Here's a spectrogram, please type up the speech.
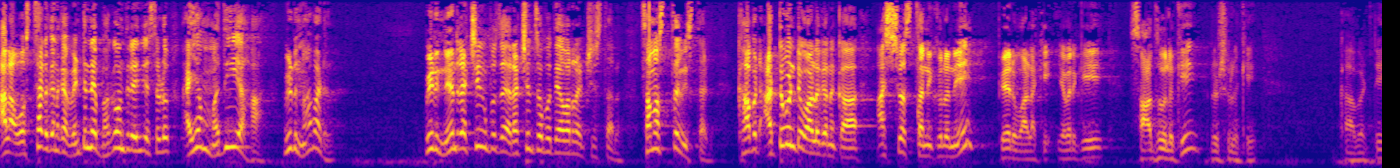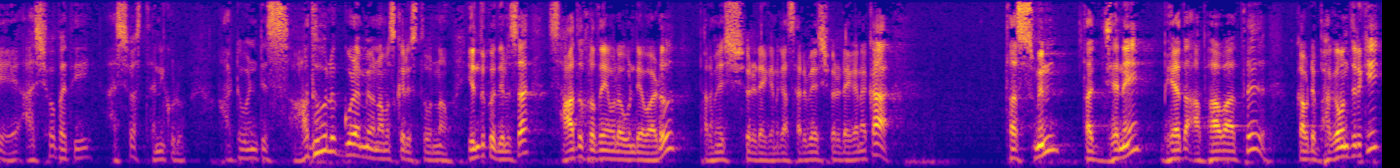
అలా వస్తాడు కనుక వెంటనే భగవంతుడు ఏం చేస్తాడు? అయం మదీయహ. వీడు నావాడు. వీడు నేను రక్షించకపోతే రక్షించకపోతే ఎవరు రక్షిస్తారు? సమస్తం ఇస్తాడు. కాబట్టి అటువంటి వాళ్ళు గనక అశ్వస్థనికులని పేరు వాళ్ళకి. ఎవరికి? సాధువులకి ఋషులకి. కాబట్టి అశ్వపతి అశ్వస్థనికుడు. అటువంటి సాధువులకు కూడా మేము నమస్కరిస్తూ ఉన్నాం. ఎందుకో తెలుసా? సాధు హృదయంలో ఉండేవాడు పరమేశ్వరుడే గనక సర్వేశ్వరుడే గనక తస్మిన్ తజ్జనే భేద అభావాత్. కాబట్టి భగవంతుడికి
